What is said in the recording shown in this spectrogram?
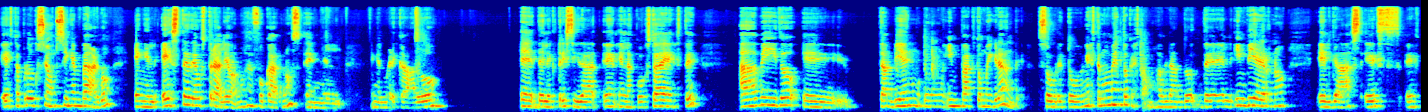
esta producción, sin embargo, en el este de Australia, vamos a enfocarnos en el, en el mercado de electricidad en, en, la costa este, ha habido también un impacto muy grande, sobre todo en este momento que estamos hablando del invierno, el gas es, es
